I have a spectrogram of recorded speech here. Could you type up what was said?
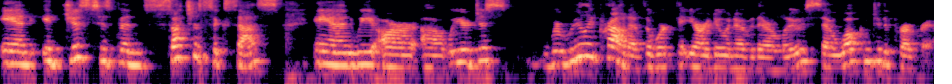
and it just has been such a success. And we are, uh, we are just, we're really proud of the work that you are doing over there, Lou. So welcome to the program.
